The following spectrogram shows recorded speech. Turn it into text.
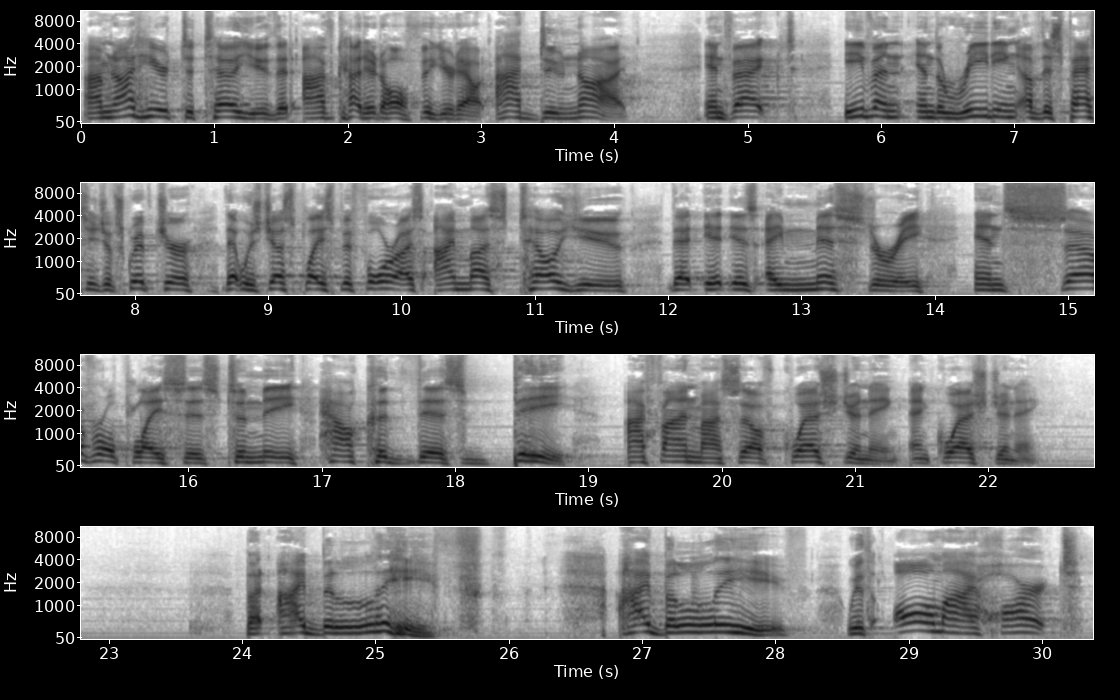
I'm not here to tell you that I've got it all figured out. I do not. In fact, even in the reading of this passage of Scripture that was just placed before us, I must tell you that it is a mystery in several places to me. How could this be? I find myself questioning and questioning. But I believe, I believe with all my heart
